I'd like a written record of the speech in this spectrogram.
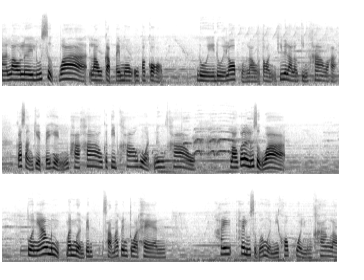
าเราเลยรู้สึกว่าเรากลับไปมององค์ประกอบ โดยโดยรอบของเราตอนที่เวลาเรากินข้าวอะค่ะก็สังเกตไปเห็นพาข้าวกระติบข้าวหวดนึ่งข้าว เราก็เลยรู้สึกว่า ตัวเนี้ยมันมันเหมือนเป็นสามารถเป็นตัวแทน ให้ให้รู้สึกว่าเหมือนมีครอบครัวอยู่ข้างเรา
